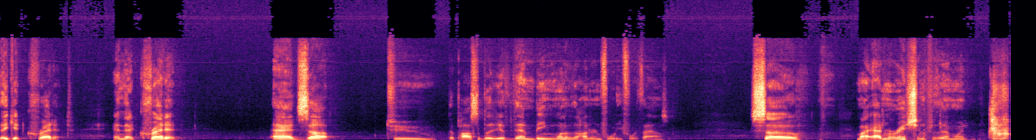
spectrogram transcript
they get credit. And that credit adds up to the possibility of them being one of the 144,000. So my admiration for them went, uh,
